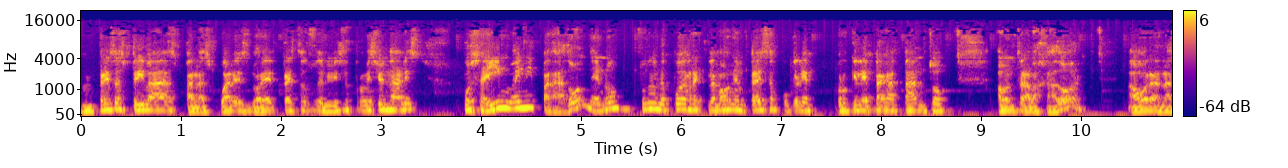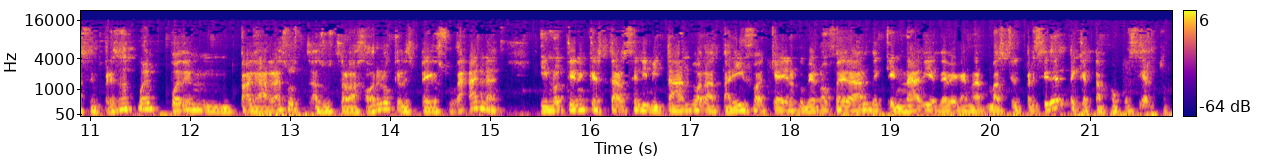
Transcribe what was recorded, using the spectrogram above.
empresas privadas para las cuales Loret presta sus servicios profesionales, pues ahí no hay ni para dónde, ¿no? Tú no le puedes reclamar a una empresa porque le, porque le paga tanto a un trabajador. Ahora, las empresas pueden, pagar a sus, a sus trabajadores lo que les pegue su gana y no tienen que estarse limitando a la tarifa que hay en el gobierno federal de que nadie debe ganar más que el presidente, que tampoco es cierto.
